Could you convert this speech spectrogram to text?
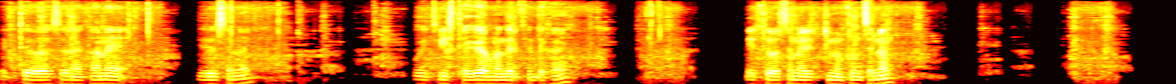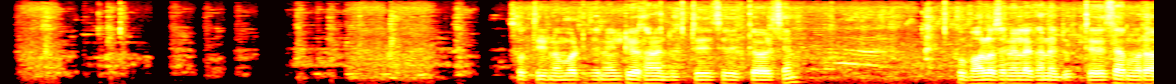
দেখতে পাচ্ছেন এখানে চ্যানেল পঁয়ত্রিশ থেকে আপনাদেরকে দেখায়। দেখতে পাচ্ছেন একটি নতুন চ্যানেল ছত্রিশ নম্বরটি চ্যানেলটি এখানে যুক্ত হয়েছে, দেখতে পাচ্ছেন। খুব ভালো চ্যানেল এখানে যুক্ত হয়েছে, আপনারা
